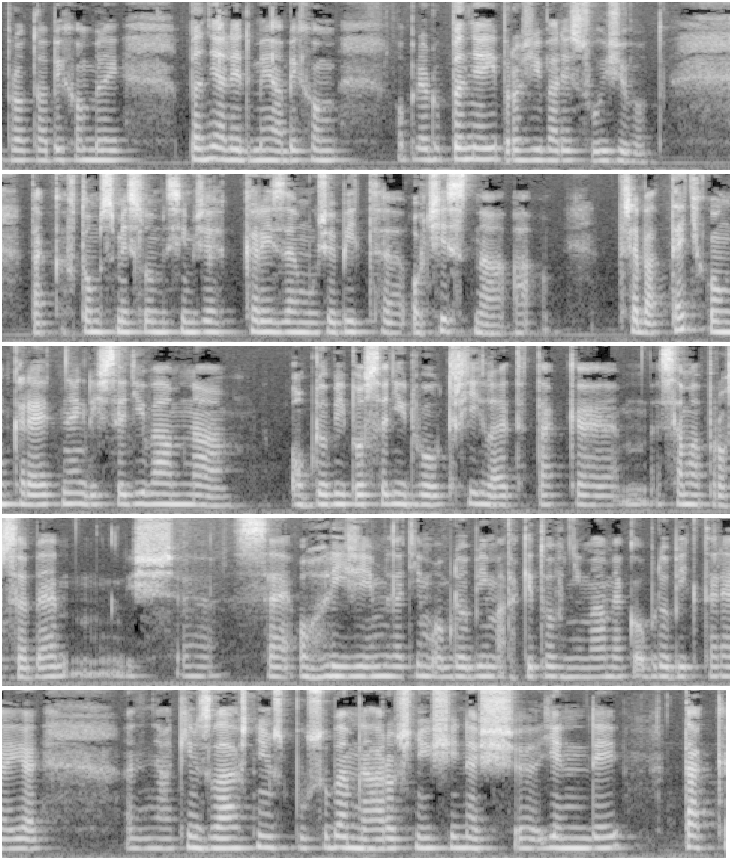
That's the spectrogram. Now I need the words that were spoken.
pro to, abychom byli plně lidmi, abychom opravdu plněji prožívali svůj život. Tak v tom smyslu myslím, že krize může být očistná. A třeba teď konkrétně, když se dívám na období posledních dvou, tří let, tak eh, sama pro sebe, když eh, se ohlížím za tím obdobím a taky to vnímám jako období, které je nějakým zvláštním způsobem náročnější než eh, jindy, tak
